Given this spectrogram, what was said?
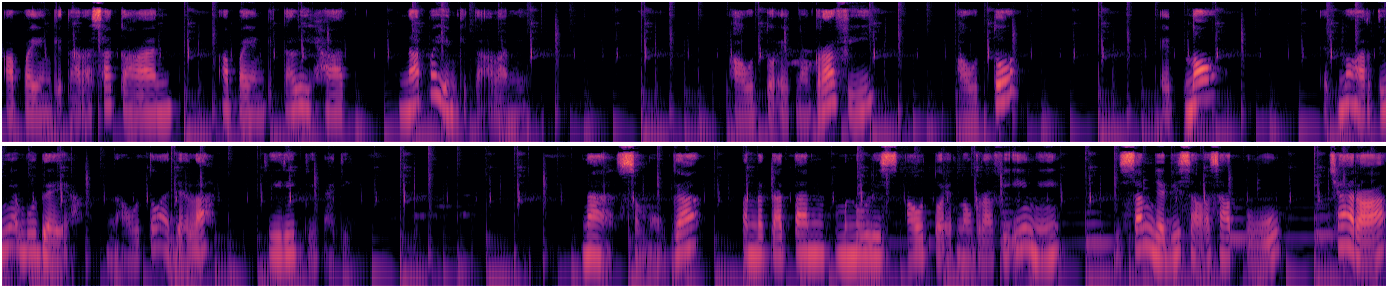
Apa yang kita rasakan, apa yang kita lihat, dan apa yang kita alami auto etnografi, auto etno etno artinya budaya. Nah, auto adalah diri pribadi. Nah, semoga pendekatan menulis auto etnografi ini bisa menjadi salah satu cara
